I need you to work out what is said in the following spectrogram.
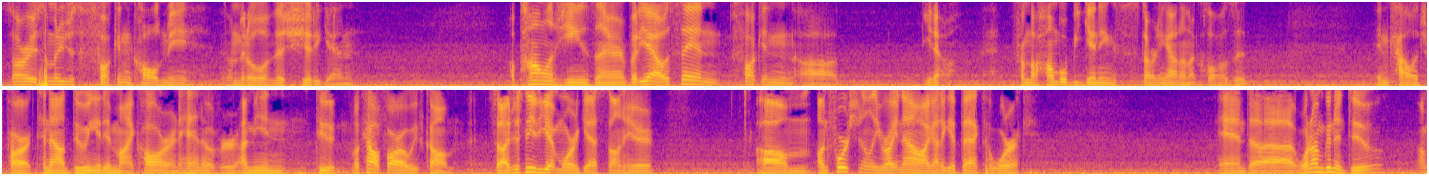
Sorry, somebody just fucking called me in the middle of this shit again. Apologies there, but yeah, I was saying fucking, uh, you know, from the humble beginnings, starting out in a closet in College Park, to now doing it in my car in Hanover. I mean, dude, look how far we've come. So I just need to get more guests on here. Um, unfortunately, right now, I got to get back to work. And uh, what I'm to do, I'm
